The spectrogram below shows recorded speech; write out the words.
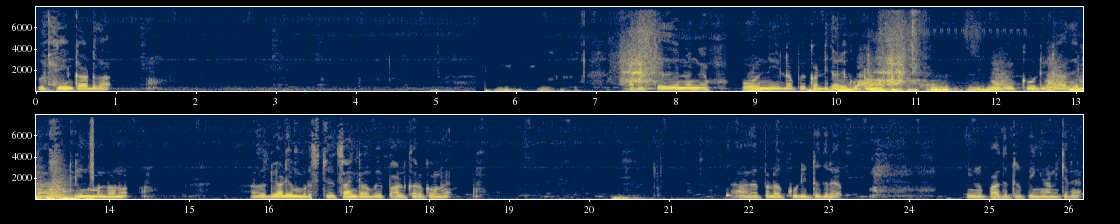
சுற்றியும் காடு தான். அடுத்தது என்னங்க? போய் நீலாம் போய் கட்டித்தாரி கூட்டணும். போய் கூட்டிட்டு அதெல்லாம் க்ளீன் பண்ணணும். அதோட வேலையை முடிச்சுட்டு சாயங்காலம் போய் பால் கறக்கணும். அதை இப்போல்லாம் கூட்டிகிட்டு இருக்கிறேன். நீங்களும் பார்த்துட்ருப்பீங்கன்னு நினைக்கிறேன்.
